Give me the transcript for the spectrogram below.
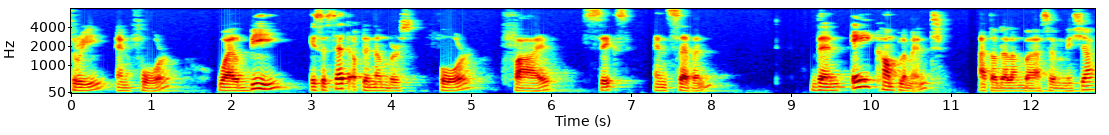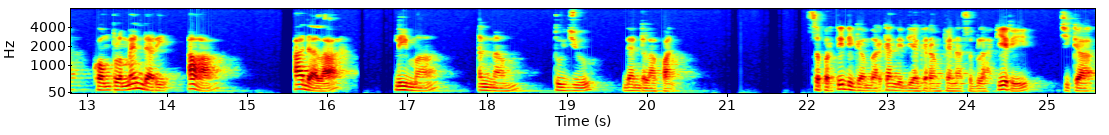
3, and 4, while B is a set of the numbers 4, 5, 6, and 7. Then A complement atau dalam bahasa Indonesia komplement dari A adalah 5, 6, 7, dan 8. Seperti digambarkan di diagram Venn sebelah kiri, jika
